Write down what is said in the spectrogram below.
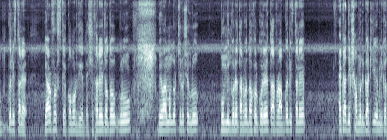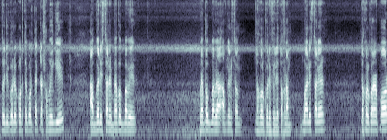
আফগানিস্তানের এয়ারফোর্সকে কবর দিয়ে দেয়। সেখানে যতগুলো বিমানবন্দর ছিল সেগুলো বোম্বিং করে তারপর দখল করে তারপর আফগানিস্তানে একাধিক সামরিক ঘাঁটি আমেরিকা তৈরি করে করতে করতে একটা সময় গিয়ে আফগানিস্তানের ব্যাপকভাবে ব্যাপকভাবে আফগানিস্তান দখল করে ফেলে। তখন আফগানিস্তানের দখল করার পর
